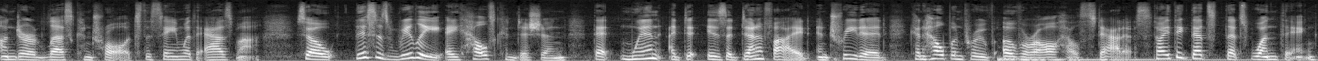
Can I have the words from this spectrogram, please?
under less control. It's the same with asthma. So, this is really a health condition that, when ad- is identified and treated, can help improve overall health status. So, I think that's that's one thing.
